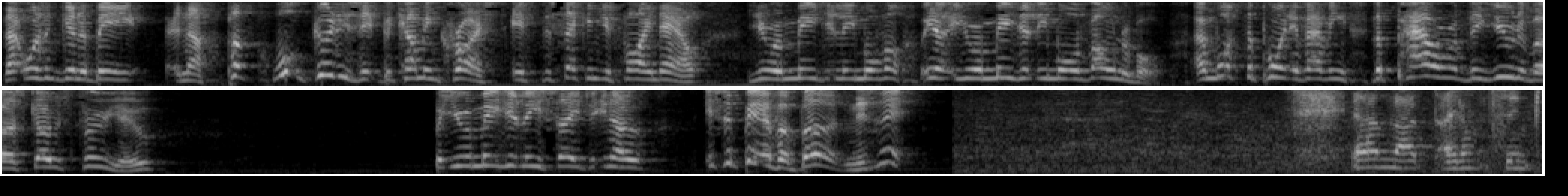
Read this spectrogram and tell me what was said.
that wasn't going to be enough. Plus, what good is it becoming Christ if the second you find out you're immediately more you know you're immediately more vulnerable? And what's the point of having the power of the universe goes through you, but you immediately say to you know it's a bit of a burden, isn't it? And I'm not, I don't think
